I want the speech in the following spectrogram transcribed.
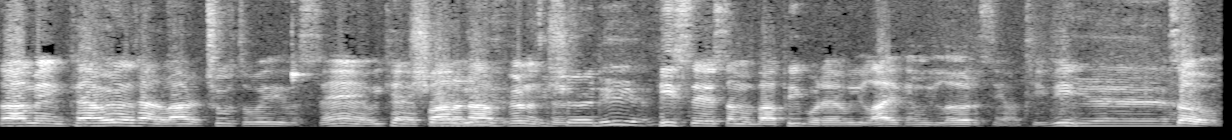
So I mean, Katt Williams had a lot of truth to what he was saying. We can't fall in our feelings He because sure did. he said something about people that we like and we love to see on TV. Yeah. So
